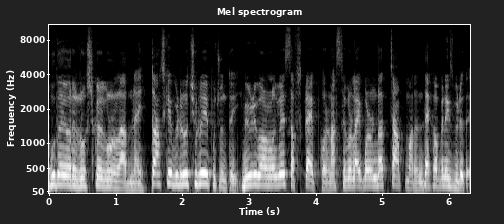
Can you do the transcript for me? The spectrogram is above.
হুদাই ওরে রোস্ট করে কোনো লাভ নাই। তো আজকে ভিডিও ছিল এই পর্যন্তই। ভিডিও ভালো লাগলে সাবস্ক্রাইব করেন আস্তে করে লাইক বাটনটা চাপ মারেন। দেখা হবে নেক্সট ভিডিওতে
